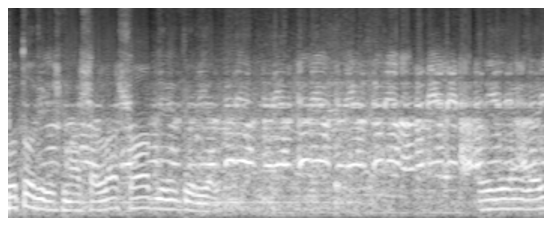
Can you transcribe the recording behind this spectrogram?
কত জিনিস মার্শাল্লাহ সব জিনিস তৈরি দোকানে যাই।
